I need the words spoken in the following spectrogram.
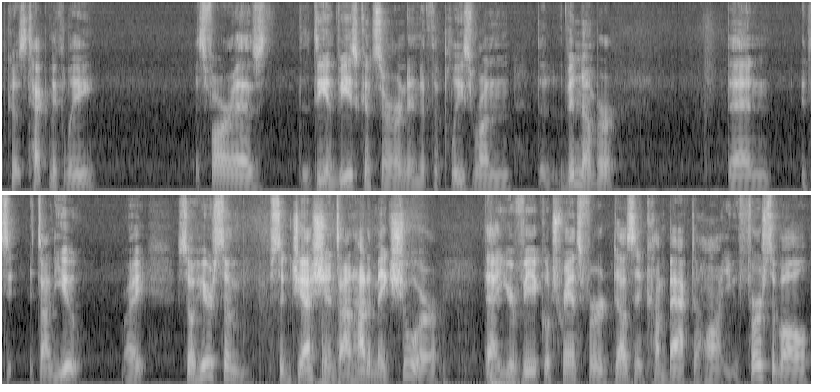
Because technically, as far as the DMV is concerned, and if the police run the VIN number, then it's it's on you, right? So here's some suggestions on how to make sure that your vehicle transfer doesn't come back to haunt you. First of all,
